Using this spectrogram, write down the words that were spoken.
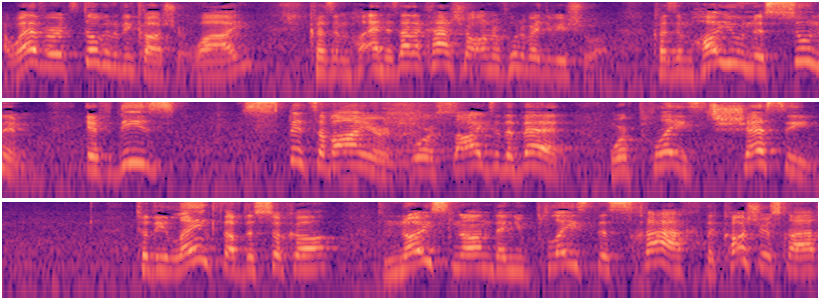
However, it's still going to be kosher. Why? Because and it's not a kasha on Rav Huna by. Because im hayu nesunim, if these spits of iron or sides of the bed were placed shesi to the length of the sukkah, noisnon, then you place the schach, the kosher schach,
